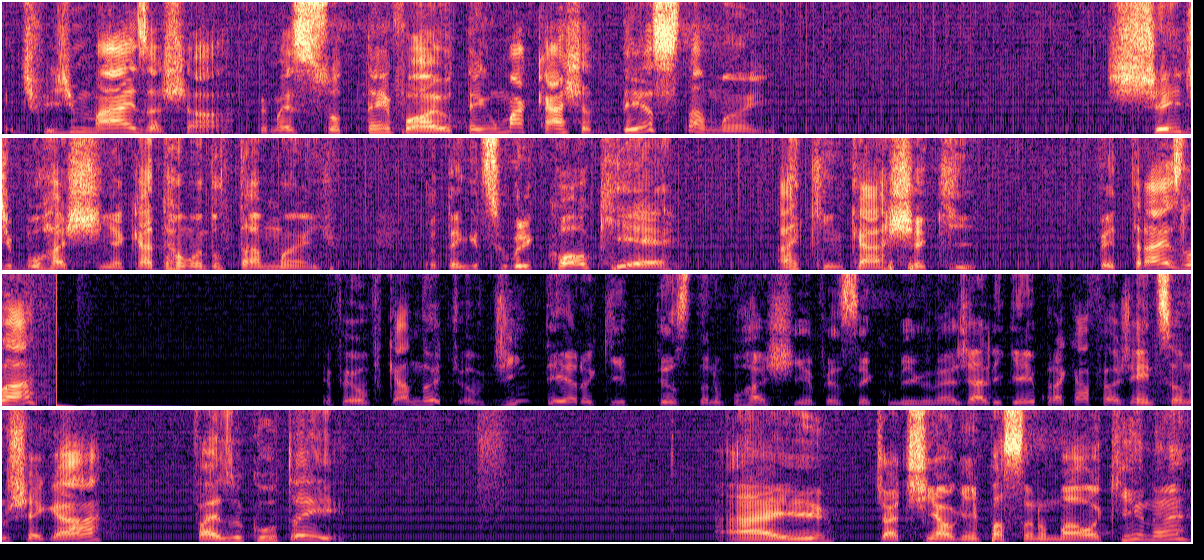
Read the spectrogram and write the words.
É difícil demais achar. Mas se o tem, falou, eu tenho uma caixa desse tamanho, cheia de borrachinha, cada uma do tamanho. Eu tenho que descobrir qual que é a que encaixa aqui. Falei, traz lá. Eu falei, vou ficar a noite, o dia inteiro aqui testando borrachinha, pensei comigo, né? Já liguei para cá, falei, gente, se eu não chegar, faz o culto aí. Aí já tinha alguém passando mal aqui, né?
